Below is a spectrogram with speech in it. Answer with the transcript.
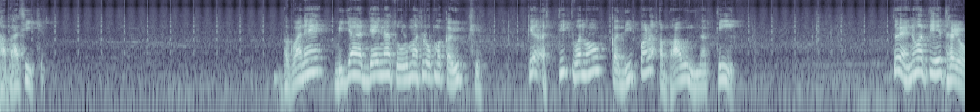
આભાસી છે. ભગવાને બીજા અધ્યાયના સોળમા શ્લોકમાં કહ્યું જ છે કે અસ્તિત્વનો કદી પણ અભાવ નથી. તો એનો અર્થ એ થયો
